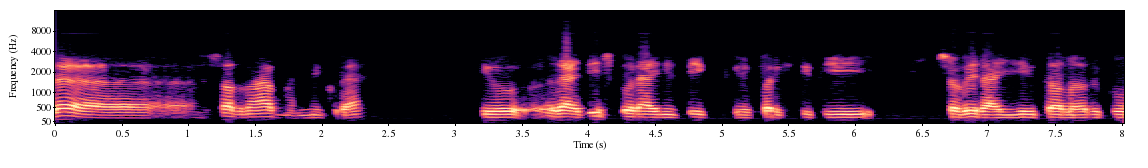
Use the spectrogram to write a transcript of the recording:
र सद्भाव भन्ने कुरा त्यो देशको राजनीतिक परिस्थिति सबै राजनीतिक दलहरूको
